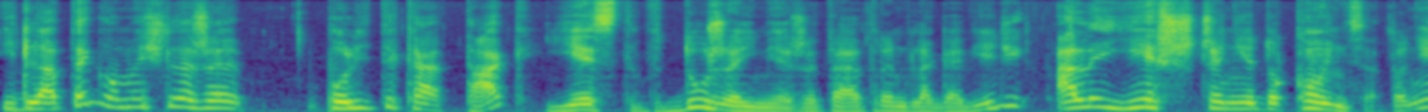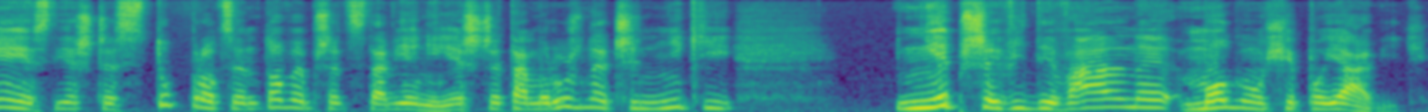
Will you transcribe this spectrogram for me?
i dlatego myślę, że polityka tak, jest w dużej mierze teatrem dla gawiedzi, ale jeszcze nie do końca. To nie jest jeszcze stuprocentowe przedstawienie, jeszcze tam różne czynniki nieprzewidywalne mogą się pojawić.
